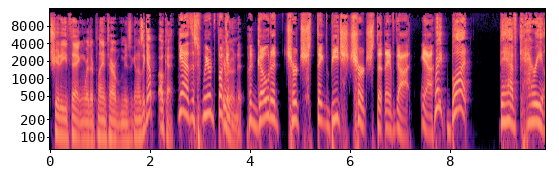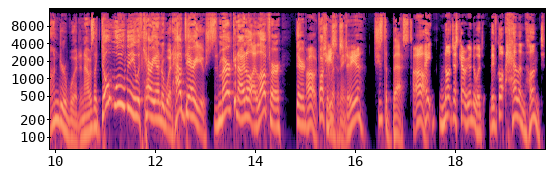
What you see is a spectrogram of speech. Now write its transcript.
shitty thing where they're playing terrible music. And I was like, yep, okay. yeah this weird ruined fucking it. pagoda church thing beach church that they've got yeah Right. But they have Carrie Underwood. And I was like, don't woo me with Carrie Underwood. How dare you? She's American Idol. I love her. They're oh fucking jesus with me. do you She's the best. oh Hey, not just Carrie Underwood, they've got Helen Hunt.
